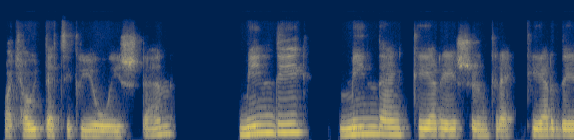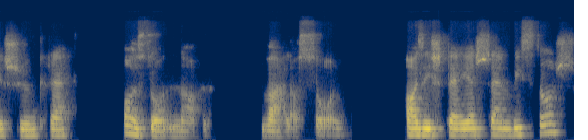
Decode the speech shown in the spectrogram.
vagy ha úgy tetszik, jó Isten, mindig minden kérésünkre, kérdésünkre azonnal válaszol. Az is teljesen biztos,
